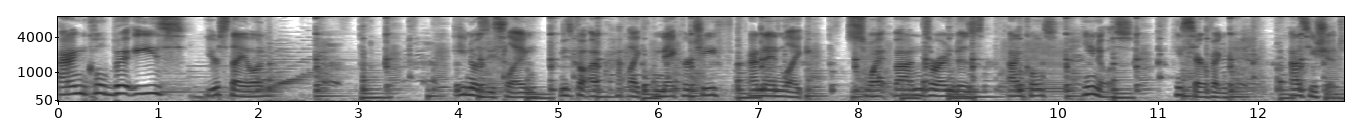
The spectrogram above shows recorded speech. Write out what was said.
ankle booties. You're styling. He knows he's slaying. He's got a, like, neckerchief and then, like, sweatbands around his ankles. He knows. He's serving. As he should.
